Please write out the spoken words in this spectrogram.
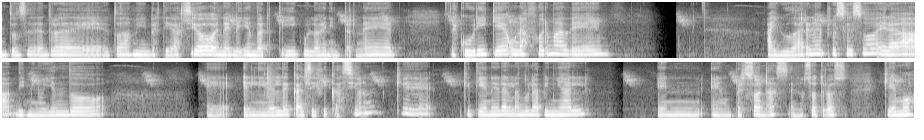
Entonces, dentro de todas mis investigaciones, leyendo artículos en internet, descubrí que una forma de ayudar en el proceso era disminuyendo eh, el nivel de calcificación que, tiene la glándula pineal en, personas, en nosotros, que hemos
